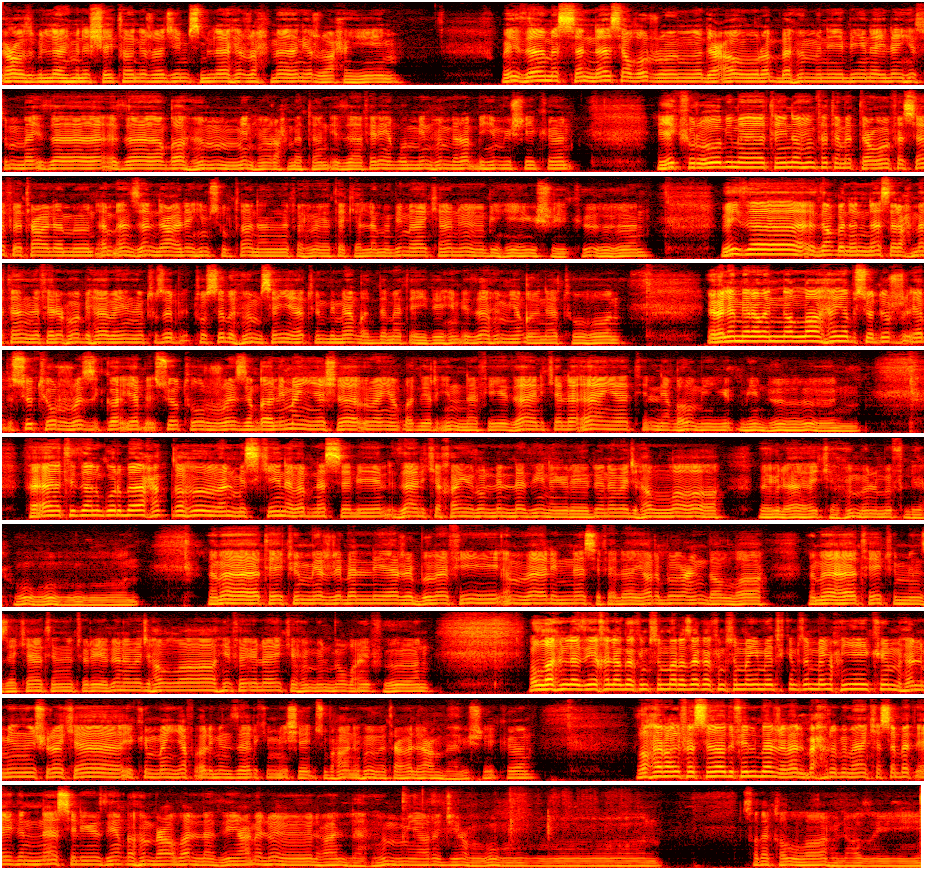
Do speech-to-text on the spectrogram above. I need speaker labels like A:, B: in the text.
A: أعوذ بالله من الشيطان الرجيم. بسم الله الرحمن الرحيم. وإذا مس الناس ضر دعوا ربهم منيبين إليه ثم إذا أذاقهم منه رحمة إذا فريق منهم بربهم يشركون. ليكفروا بما آتيناهم فتمتعوا فسوف تعلمون. أم أنزلنا عليهم سلطانا فهو يتكلم بما كانوا به يشركون. وإذا أذقنا الناس رحمة فرحوا بها وإن تصب تصبهم سيئة بما قدمت أيديهم إذا هم يقنطون أولم يروا أن الله يبسط يبسط الرزق يبسط الرزق لمن يشاء ويقدر إن في ذلك لآيات لقوم يؤمنون. فآت ذا القربى حقه والمسكين وابن السبيل ذلك خير للذين يريدون وجه الله وأولئك هم المفلحون وما آتيتم من ربا ليربو في أموال الناس فلا يربو عند الله وما آتيتم من زكاة تريدون وجه الله فأولئك هم المضعفون الله الذي خلقكم ثم رزقكم ثم يميتكم ثم يحييكم. هل من شركائكم من يفعل من ذلك من شيء؟ سبحانه وتعالى عما يشركون. ظهر الفساد في البر والبحر بما كسبت أيدي الناس ليذيقهم بعض الذي عملوا لعلهم يرجعون. صدق الله العظيم.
